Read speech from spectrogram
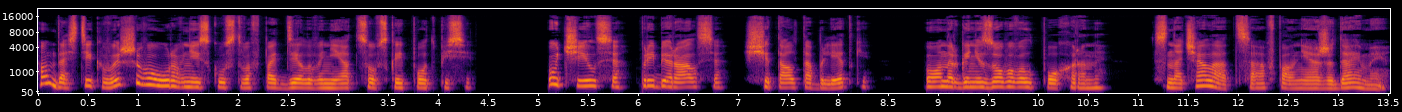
Он достиг высшего уровня искусства в подделывании отцовской подписи. Учился, прибирался, считал таблетки. Он организовывал похороны. Сначала отца, вполне ожидаемые,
